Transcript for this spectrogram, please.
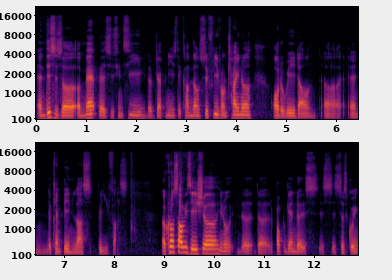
And this is a, a map, as you can see, the Japanese, they come down swiftly from China all the way down, uh, and the campaign lasts pretty fast. Across Southeast Asia, you know, the, the, propaganda is, is, is just going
